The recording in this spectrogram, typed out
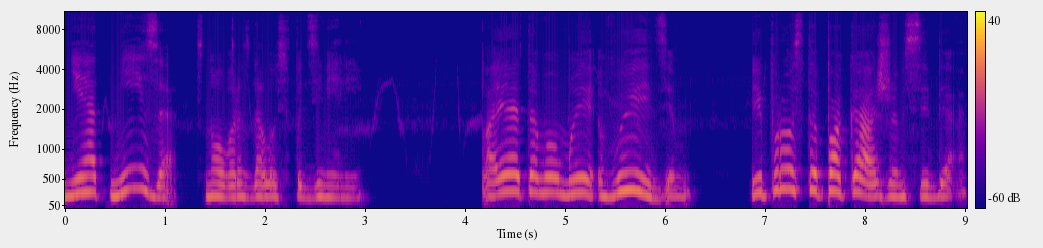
«Нет низа!» — снова раздалось в подземелье. «Поэтому мы выйдем и просто покажем себя.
